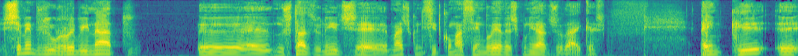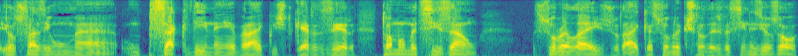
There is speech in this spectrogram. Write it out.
chamemos o rabinato Uh, nos Estados Unidos, é mais conhecido como a Assembleia das Comunidades Judaicas em que eh, eles fazem uma, um psak din em hebraico, isto quer dizer, tomam uma decisão sobre a lei judaica, sobre a questão das vacinas, e eu só,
